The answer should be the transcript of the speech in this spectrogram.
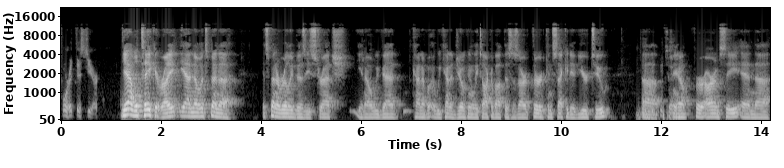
for it this year. Yeah, we'll take it, right? Yeah, no, it's been a it's been a really busy stretch. You know, we've had kind of we kind of jokingly talk about this as our third consecutive year two, uh, you know, for RMC, and uh,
